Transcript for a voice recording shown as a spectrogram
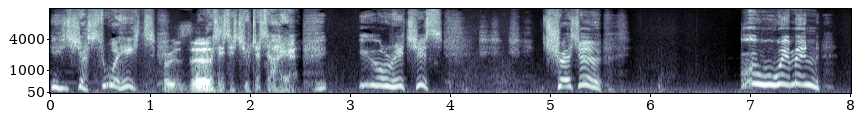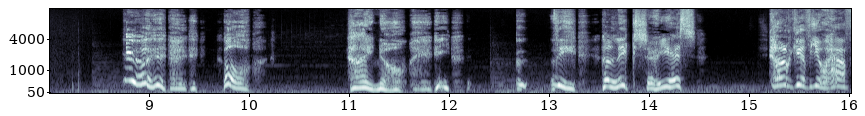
Just wait. Who is this? is it you desire? Your riches? Treasure? Women? Uh, oh. I know. The elixir, yes? I'll give you half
